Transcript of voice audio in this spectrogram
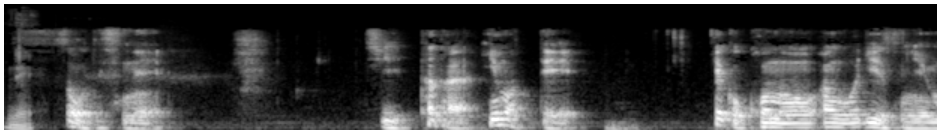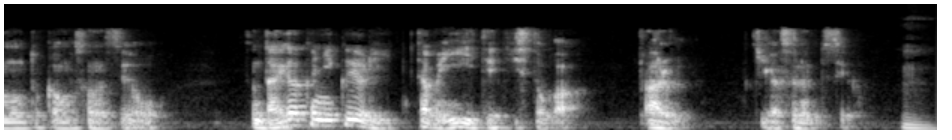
ね。そうですね。し、ただ今って、結構この暗号技術入門とかもそうなんですよ。大学に行くより多分いいテキストがある気がするんですよ。うん、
